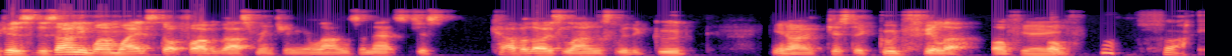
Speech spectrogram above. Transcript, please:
because there's only one way to stop fiberglass from entering your lungs, and that's just cover those lungs with a good, you know, just a good filler of, Yeah. of Fuck.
